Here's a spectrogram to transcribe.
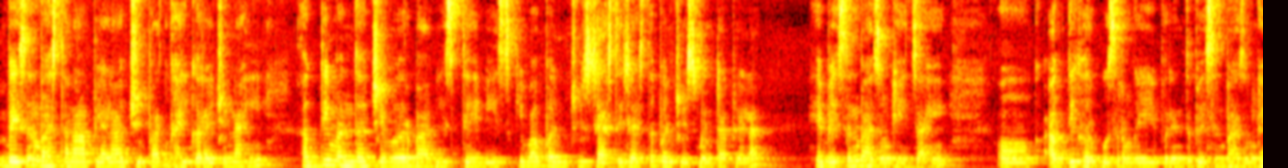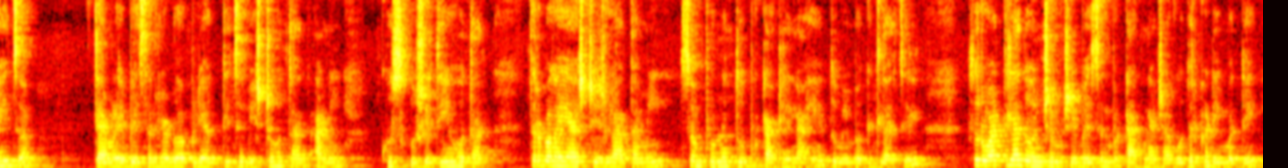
बेसन भाजताना आपल्याला अजिबात घाई करायची नाही. अगदी मंदाचेवर बावीस ते वीस किंवा पंचवीस जास्तीत जास्त पंचवीस मिनटं आपल्याला हे बेसन भाजून घ्यायचं आहे. अगदी खरपूस रंग येईपर्यंत बेसन भाजून घ्यायचं. त्यामुळे बेसन लाडू आपले अगदी चविष्ट होतात आणि खुसखुशीतही होतात. तर बघा या स्टेजला आता मी संपूर्ण तूप टाकलेलं आहे. तुम्ही बघितलं असेल. सुरुवातीला दोन चमचे बेसन टाकण्याच्या अगोदर कढीमध्ये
